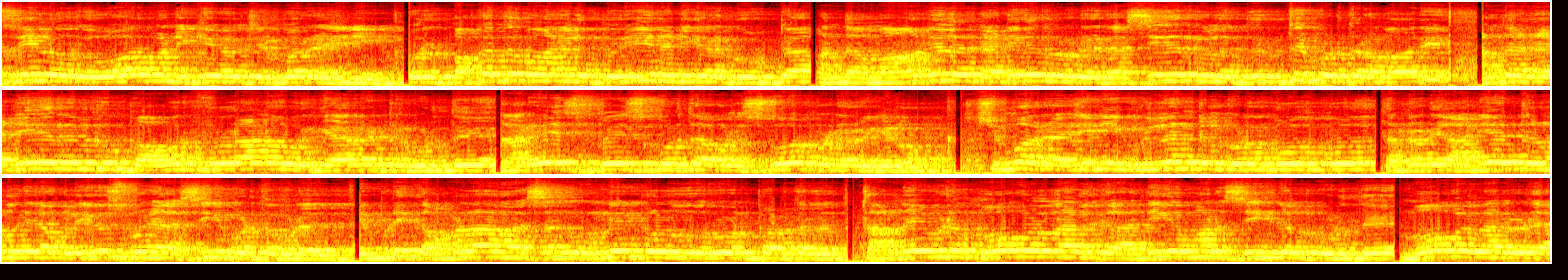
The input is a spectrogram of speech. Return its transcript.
ஸ்கிரீன்ல ஒரு ஓரமா நிக்க வச்சிருப்பார் ரஜினி. ஒரு பக்கத்து மாநில பெரிய நடிகரை கூப்பிட்டா அந்த மாநில நடிகர்களுடைய ரசிகர்களை திருப்திப்படுத்துற மாதிரி அந்த நடிகர்களுக்கு பவர்ஃபுல்லான ஒரு கேரக்டர் கொடுத்து நிறைய ஸ்பேஸ் கொடுத்து அவங்களை ஸ்கோர் பண்ண வைக்கணும். சும்மா ரஜினி வில்லன்கள் கூட போது போது தன்னுடைய அடியாட்கள் மாதிரி அவங்களை யூஸ் பண்ணி அசிங்கப்படுத்தக்கூடாது. எப்படி கமலஹாசன் உன்னை போல ஒருவன் படத்தில் தன்னை விட மோகன்லாலுக்கு அதிகமான சீன்கள் கொடுத்து மோகன்லாலுடைய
